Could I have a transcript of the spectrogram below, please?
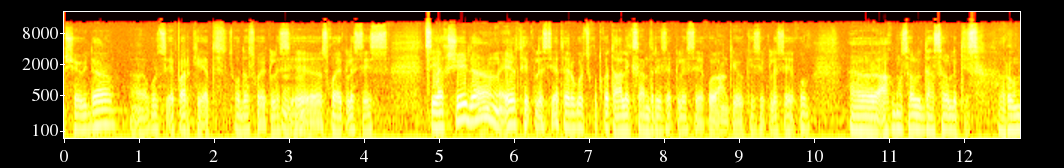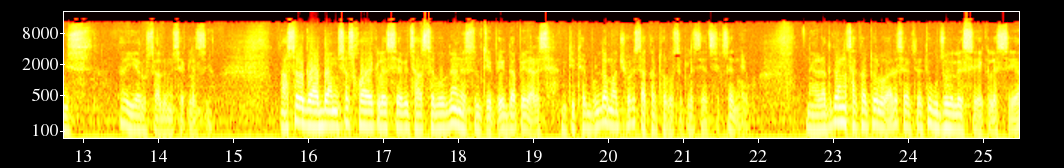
შევიდა როგორც ეპარქიად სხვადასხვა ეკლესია სხვა ეკლესიის წიაღში და ერთ ეკლესიათ როგორც ვთქვათ ალექსანდრიის ეკლესია იყო ანტიოქიის ეკლესია იყო აღმოსავლეთ დასავლეთის რომის და იერუსალიმის ეკლესია ასევე გარდა ამისა სხვა ეკლესიებიც არსებობდნენ ეს პირდაპირ არის მითითებული და მათ შორის საქართველოს ეკლესიაც იხსენიება. რადგან საქართველოს არის ერთ-ერთი უძველესი ეკლესია,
